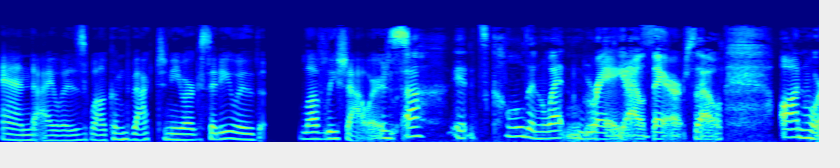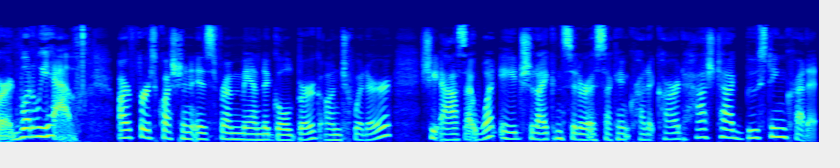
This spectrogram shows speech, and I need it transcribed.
And I was welcomed back to New York City with lovely showers. Uh, it's cold and wet and gray out there. So onward. What do we have? Our first question is from Manda Goldberg on Twitter. She asks, at what age should I consider a second credit card? Hashtag boosting credit.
